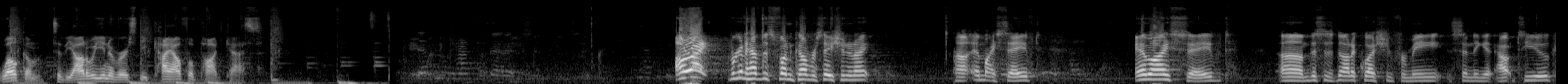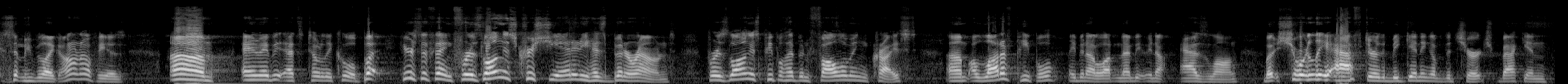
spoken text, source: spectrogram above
Welcome to the Ottawa University Chi Alpha Podcast. All right, we're going to have this fun conversation tonight. Uh, am I saved? Am I saved? Um, this is not a question for me sending it out to you because some people be like, I don't know if he is. Um, and maybe that's totally cool. But here's the thing for as long as Christianity has been around, for as long as people have been following Christ, um, a lot of people, maybe not a lot, maybe not as long, but shortly after the beginning of the church, back in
